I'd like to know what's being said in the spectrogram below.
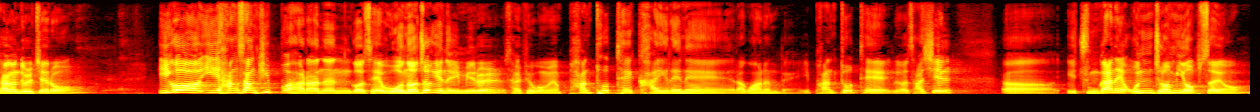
작은 둘째로 이거 이 항상 기뻐하라는 것의 원어적인 의미를 살펴보면 판토테 카이레네라고 하는데 이 판토테 그 사실 어, 이 중간에 온 점이 없어요.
